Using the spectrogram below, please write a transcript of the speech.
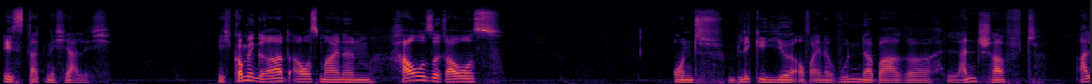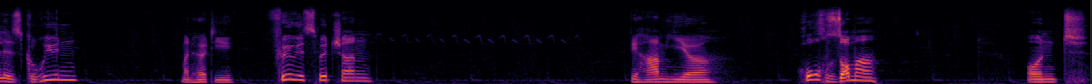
Ist das nicht herrlich? Ich komme gerade aus meinem Hause raus und blicke hier auf eine wunderbare Landschaft. Alles grün. Man hört die Vögel zwitschern. Wir haben hier Hochsommer. Und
